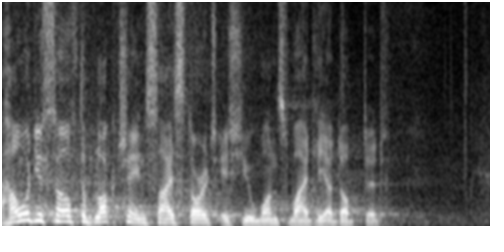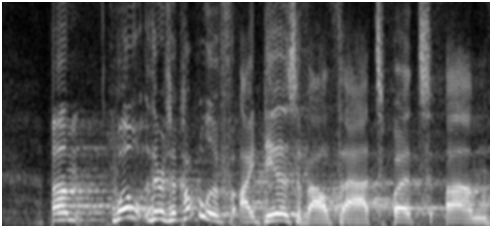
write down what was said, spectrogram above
How would you solve the blockchain size storage issue once widely adopted? Um, well, there's a couple of ideas about that, but um,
